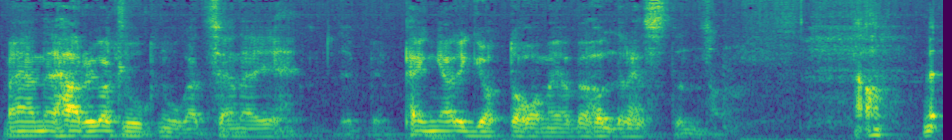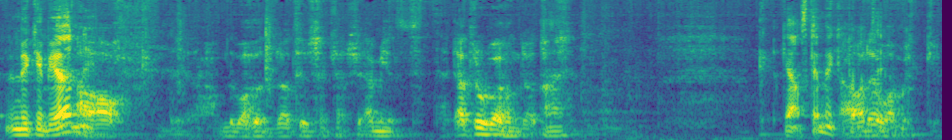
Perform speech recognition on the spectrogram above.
Men Harry var klok nog att säga nej. Pengar är gött att ha men jag behåller hästen. Ja. Mycket bjöd ni? Ja, det, om det var 100 000 kanske. Jag minns. Jag tror det var 100 000. Ganska mycket. Ja, på det var mycket.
